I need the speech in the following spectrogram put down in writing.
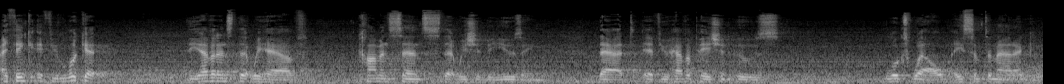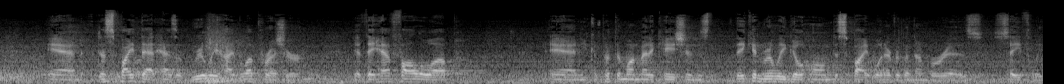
I think if you look at the evidence that we have, common sense that we should be using, that if you have a patient who's looks well, asymptomatic, and despite that has a really high blood pressure, if they have follow up and you can put them on medications, they can really go home despite whatever the number is safely.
